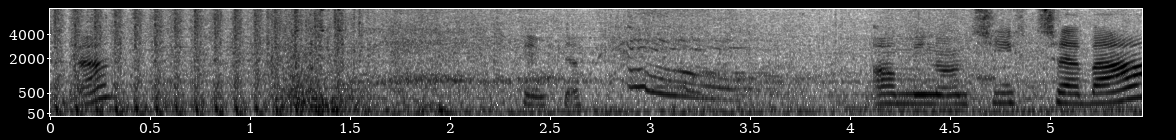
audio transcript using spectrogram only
Dobra. Pięknie. Ominąć ich trzeba.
